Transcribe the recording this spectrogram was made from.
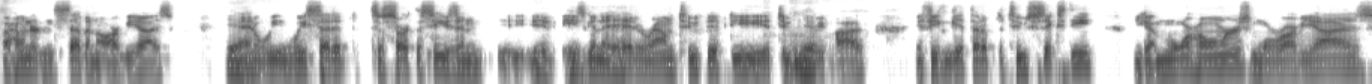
107 RBIs. Yeah. And we we said it to start the season. He's going to hit around 250, hit 245. If he can get that up to 260, you got more homers, more RBIs,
